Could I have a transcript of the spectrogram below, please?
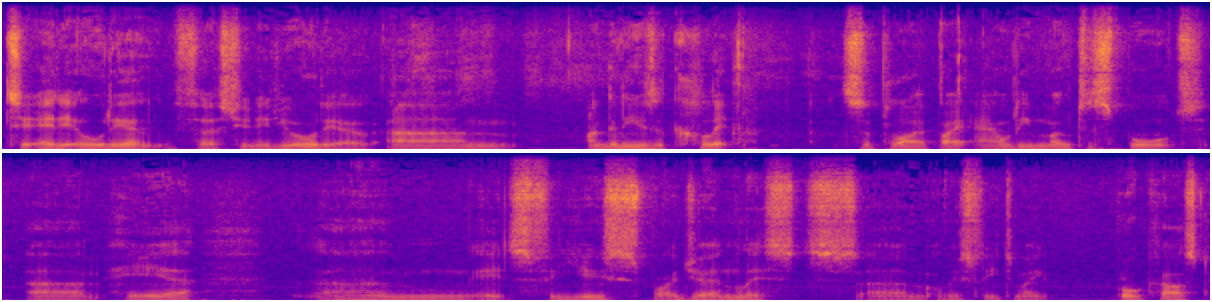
to edit audio, first you need your audio. Um, I'm going to use a clip supplied by Audi Motorsport um, here. Um, it's for use by journalists, um, obviously to make broadcast,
